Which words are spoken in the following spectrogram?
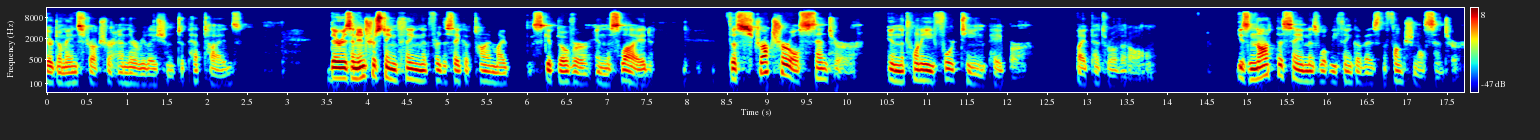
their domain structure, and their relation to peptides. There is an interesting thing that, for the sake of time, I skipped over in the slide. The structural center in the 2014 paper by Petrov et al is not the same as what we think of as the functional center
